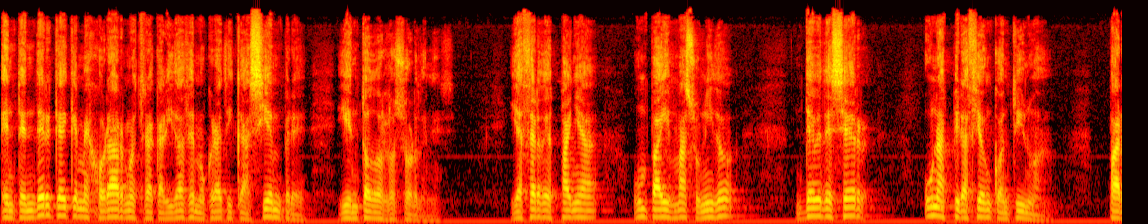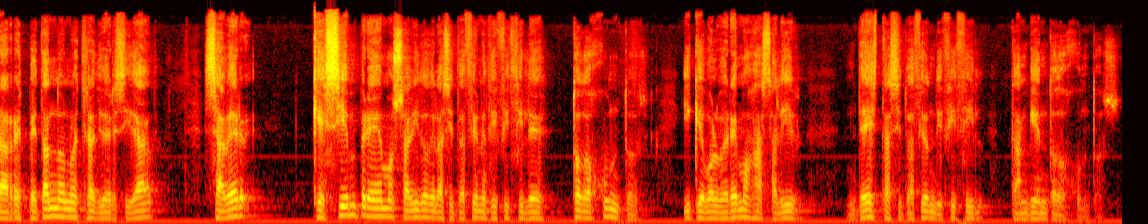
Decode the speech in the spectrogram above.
entender que hay que mejorar nuestra calidad democrática siempre y en todos los órdenes. Y hacer de España un país más unido debe de ser una aspiración continua para, respetando nuestra diversidad, saber que siempre hemos salido de las situaciones difíciles todos juntos y que volveremos a salir de esta situación difícil también todos juntos.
